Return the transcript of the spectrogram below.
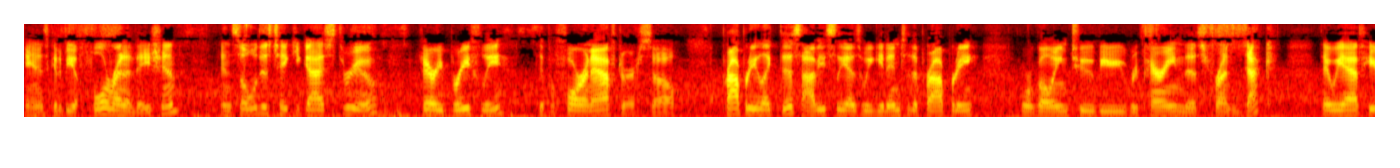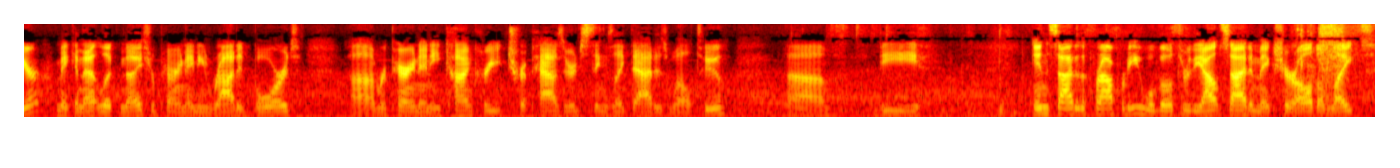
and it's gonna be a full renovation. And so we'll just take you guys through very briefly the before and after. So property like this, obviously as we get into the property, we're going to be repairing this front deck that we have here, making that look nice, repairing any rotted boards, um, repairing any concrete trip hazards, things like that as well too. Um, the inside of the property, we'll go through the outside and make sure all the lights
